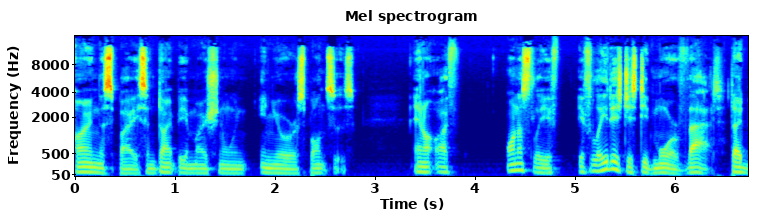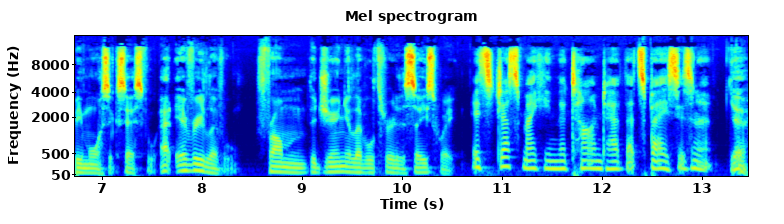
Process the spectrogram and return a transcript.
own the space, and don't be emotional in, in your responses. And I, I, honestly, if, if leaders just did more of that, they'd be more successful at every level, from the junior level through to the C suite. It's just making the time to have that space, isn't it? Yeah.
